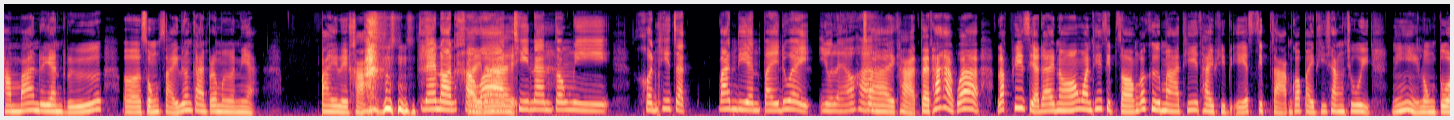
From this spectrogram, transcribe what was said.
ทำบ้านเรียนหรือเออสงสัยเรื่องการประเมินเนี่ยไปเลยค่ะ แน่นอนค่ะไปได้ว่าที่นั่นต้องมีคนที่จัด บ้านเรียนไปด้วยอยู่แล้วค่ะ ใช่ค่ะ แต่ถ้าหากว่ารักพี่เสียดายน้องวันที่ 12 ก็คือมาที่ไทย PBS 13 ก็ไปที่ช่างชุย นี่ลงตัว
